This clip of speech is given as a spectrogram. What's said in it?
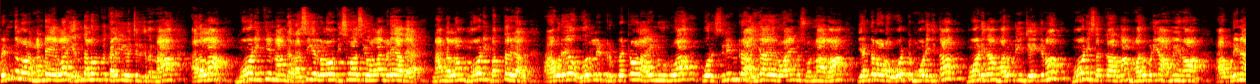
பெண்களோட மண்டையெல்லாம் எந்த அளவுக்கு கழுவி வச்சிருக்குதுன்னா அதெல்லாம் மோடிக்கு நாங்க ரசிகர்களோ விசுவாசியோ எல்லாம் கிடையாது. நாங்கெல்லாம் மோடி பக்தர்கள். அவரு ஒரு லிட்டர் பெட்ரோல் ஐநூறு ரூபா ஒரு சிலிண்டர் ஐயாயிரம் ரூபாய்னு சொன்னாலும் எங்களோட ஓட்டு மோடிக்கு தான் மோடி தான் மறுபடியும் ஜெயிக்கணும் மோடி சர்க்கார் தான் மறுபடியும் அமையணும். அப்படின்னு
